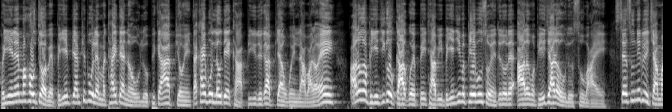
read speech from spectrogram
ဘရင်လည်းမဟုတ်တော့ပဲဘရင်ပြန်ဖြစ်ဖို့လည်းမထိုက်တန်တော့ဘူးလို့ပီကာကပြောရင်တိုက်ခိုက်ဖို့လုပ်တဲ့အခါပြည်သူတွေကပြန်ဝင်လာပါတော့ရဲ့ အားလုံးကဘရင်ကြီးကိုကာကွယ်ပေးထားပြီးဘရင်ကြီးမပြေးဘူးဆိုရင်တော်တော်လည်းအားလုံးမပြေးကြတော့ဘူးလို့ဆိုပါတယ်ဆယ်စုနှစ်တွေကြာမှ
